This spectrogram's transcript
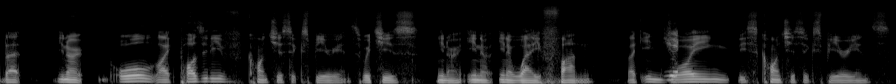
that you know all like positive conscious experience, which is you know in a in a way fun, like enjoying yeah. this conscious experience.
